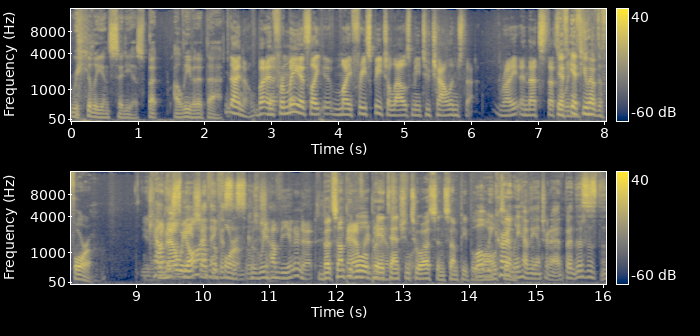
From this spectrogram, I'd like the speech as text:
really insidious but i'll leave it at that I know, but and for me, it's like my free speech allows me to challenge that, right? And that's that's if, what if you have the forum But now we all have the forum because we have the internet. but some people will pay has the attention to forum. us and some people Well, won't we currently and, have the internet, but this is the.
